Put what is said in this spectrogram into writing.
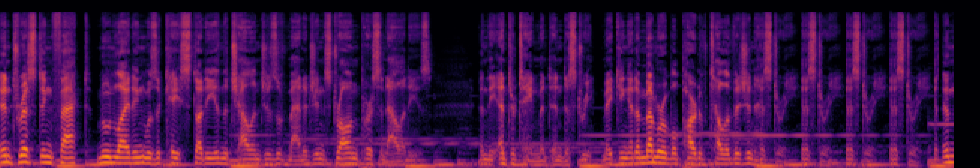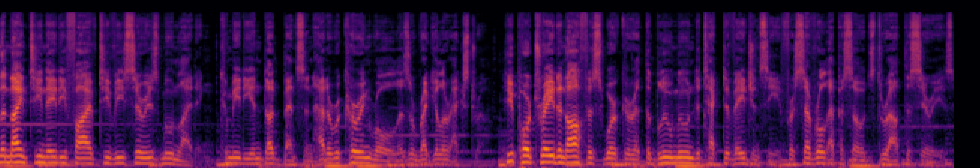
Interesting fact Moonlighting was a case study in the challenges of managing strong personalities in the entertainment industry, making it a memorable part of television history. History, history, history. In the 1985 TV series Moonlighting, comedian Doug Benson had a recurring role as a regular extra. He portrayed an office worker at the Blue Moon Detective Agency for several episodes throughout the series,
